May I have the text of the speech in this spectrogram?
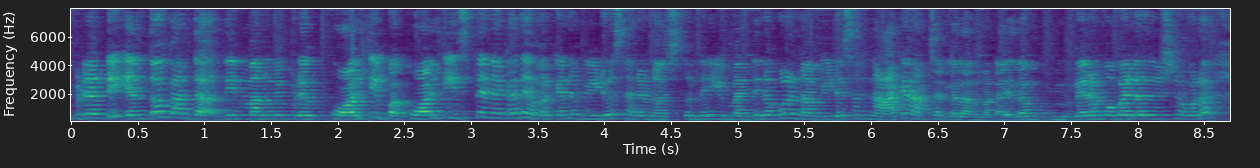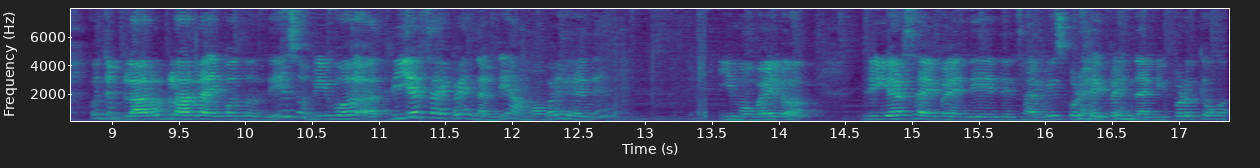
ఇప్పుడు అంటే ఎంతో కొంత దీన్ని మనం ఇప్పుడు క్వాలిటీ క్వాలిటీ ఇస్తేనే కదా ఎవరికైనా వీడియోస్ అనేవి నచ్చుతున్నాయి. ఈ మధ్యన కూడా నా వీడియోస్ అని నాకే నచ్చట్లేదు అనమాట ఏదో వేరే మొబైల్లో చూసినా కూడా కొంచెం బ్లర్ బ్లర్ అయిపోతుంది సో వివో త్రీ ఇయర్స్ అయిపోయిందండి ఆ మొబైల్ ఏది? ఈ మొబైల్ త్రీ ఇయర్స్ అయిపోయింది దీని సర్వీస్ కూడా అయిపోయిందండి ఇప్పటికీ ఒక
